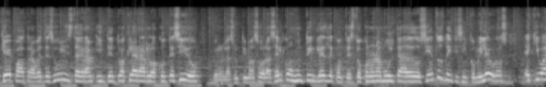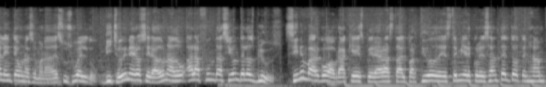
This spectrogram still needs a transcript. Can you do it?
Kepa a través de su Instagram intentó aclarar lo acontecido, pero en las últimas horas el conjunto inglés le contestó con una multa de 225 mil euros, equivalente a una semana de su sueldo. Dicho dinero será donado a la Fundación de los Blues. Sin embargo, habrá que esperar hasta el partido de este miércoles ante el Tottenham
